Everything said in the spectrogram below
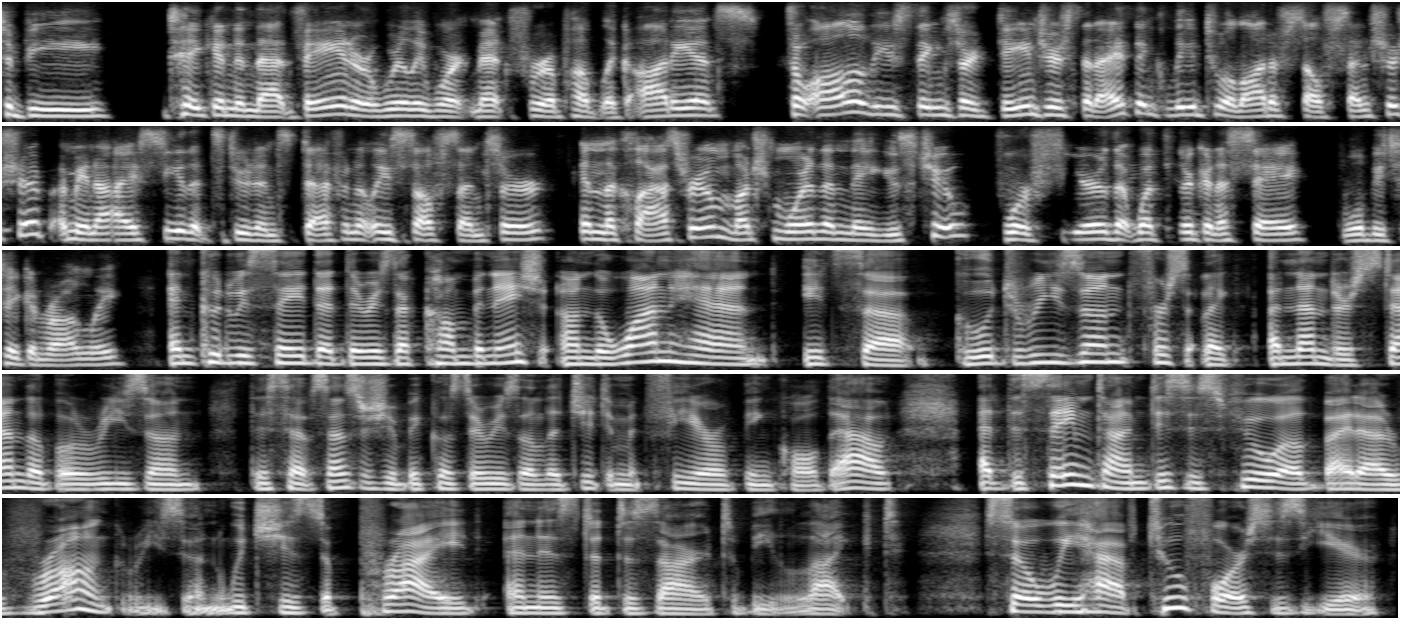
to be taken in that vein or really weren't meant for a public audience. So all of these things are dangers that I think lead to a lot of self-censorship. I mean, I see that students definitely self-censor in the classroom much more than they used to for fear that what they're going to say will be taken wrongly. And could we say that there is a combination? On the one hand, it's a good reason for, like, an understandable reason, the self censorship, because there is a legitimate fear of being called out. At the same time, this is fueled by the wrong reason, which is the pride and is the desire to be liked. So we have two forces here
